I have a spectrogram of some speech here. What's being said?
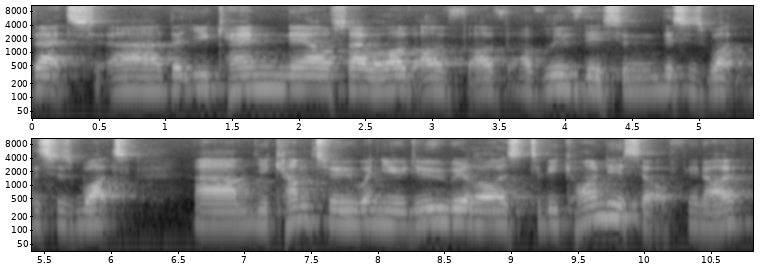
that uh, that you can now say, well, I've, I've, I've, I've lived this, and this is what this is what um, you come to when you do realize to be kind to yourself. You know,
